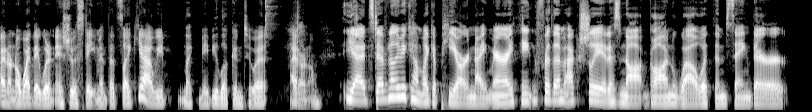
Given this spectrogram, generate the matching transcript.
I don't know why they wouldn't issue a statement that's like, yeah, we'd like maybe look into it. I don't know. Yeah, it's definitely become like a PR nightmare. I think for them, actually, it has not gone well with them saying they're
